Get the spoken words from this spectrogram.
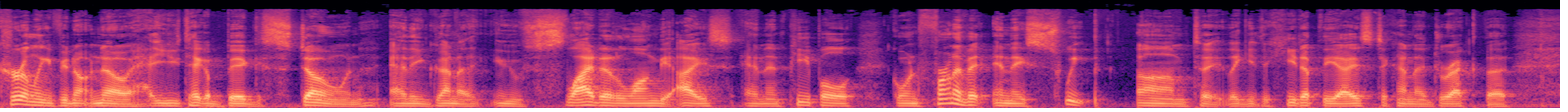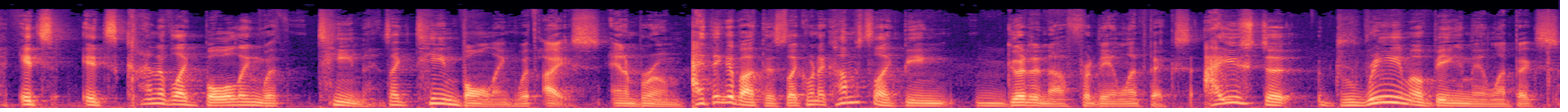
Curling, if you don't know, you take a big stone and you kind of you slide it along the ice, and then people go in front of it and they sweep um, to like either heat up the ice to kind of direct the. It's it's kind of like bowling with team. It's like team bowling with ice and a broom. I think about this like when it comes to like being good enough for the Olympics. I used to dream of being in the Olympics.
